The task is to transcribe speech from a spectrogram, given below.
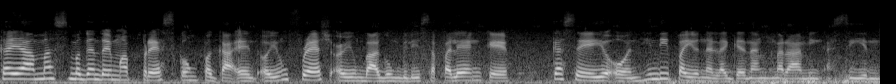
kaya mas maganda yung mga preskong pagkain o yung fresh or yung bagong bili sa palengke kasi yun, hindi pa yun nalagyan ng maraming asin.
